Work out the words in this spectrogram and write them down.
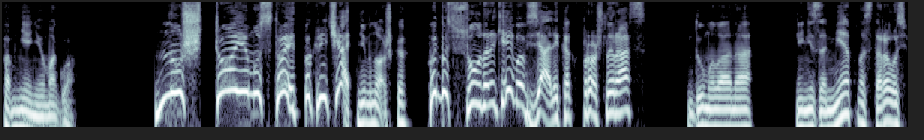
по мнению Маго. «Ну что ему стоит покричать немножко? Хоть бы судороги его взяли, как в прошлый раз!» — думала она, и незаметно старалась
